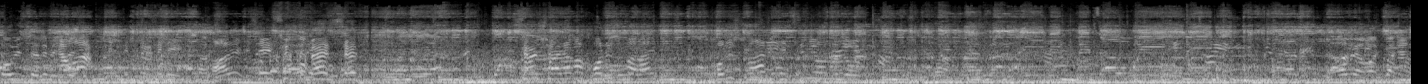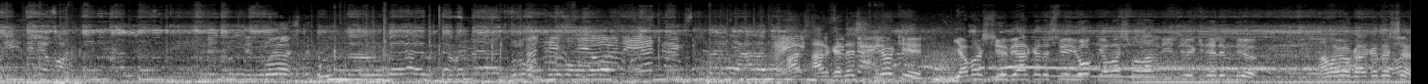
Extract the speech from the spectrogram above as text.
şov istedim. Abi bir şey söyle ben sen sen şu adama konuşma lan. Konuşma abi gitsin yolunu doğru. Arkadaş diyor ki yavaş diyor bir arkadaş diyor yok yavaş falan değil diyor gidelim diyor. Ama yok arkadaşlar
